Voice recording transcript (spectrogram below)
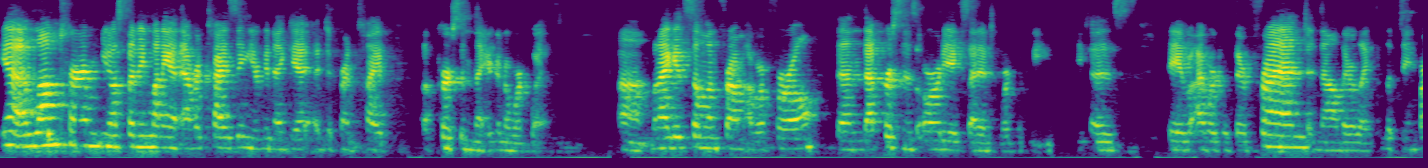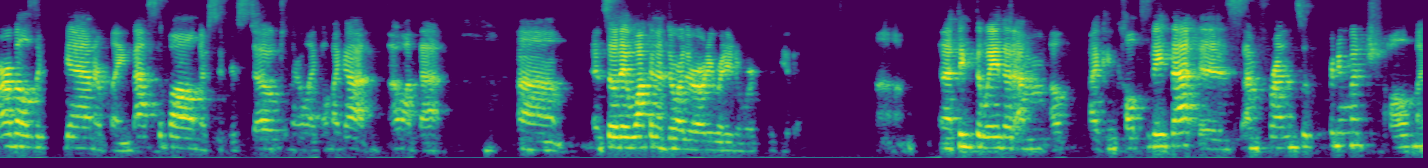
Yeah, long term, you know, spending money on advertising, you're going to get a different type of person that you're going to work with. Um, when I get someone from a referral, then that person is already excited to work with me because they've I worked with their friend and now they're like lifting barbells again or playing basketball and they're super stoked and they're like, oh my god, I want that. Um, and so they walk in the door, they're already ready to work with you. Um, and I think the way that I'm I can cultivate that is I'm friends with pretty much all of my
